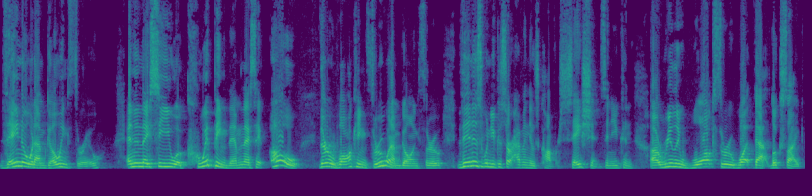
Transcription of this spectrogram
they know what I'm going through, and then they see you equipping them and they say, oh, they're walking through what I'm going through, then is when you can start having those conversations and you can uh, really walk through what that looks like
